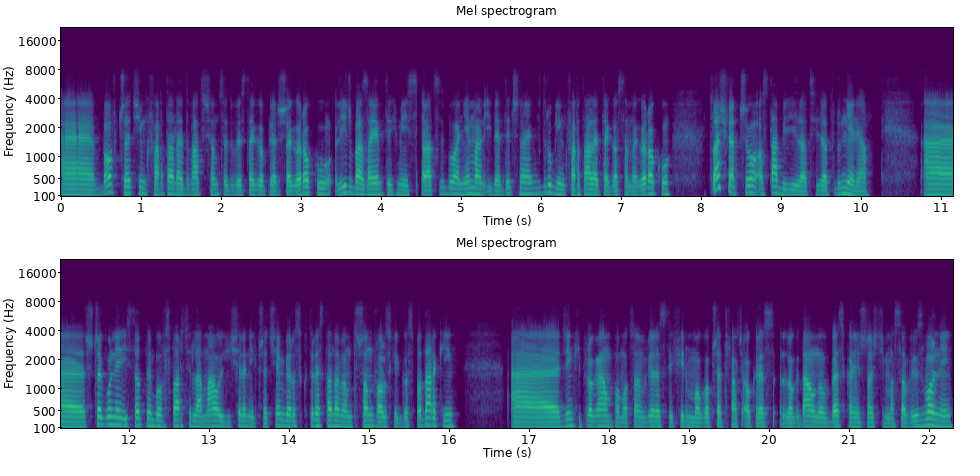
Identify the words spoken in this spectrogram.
e, bo w trzecim kwartale 2021 roku liczba zajętych miejsc pracy była niemal identyczna jak w drugim kwartale tego samego roku, co świadczyło o stabilizacji zatrudnienia. Szczególnie istotne było wsparcie dla małych i średnich przedsiębiorstw, które stanowią trzon polskiej gospodarki. Dzięki programom pomocowym wiele z tych firm mogło przetrwać okres lockdownów bez konieczności masowych zwolnień,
